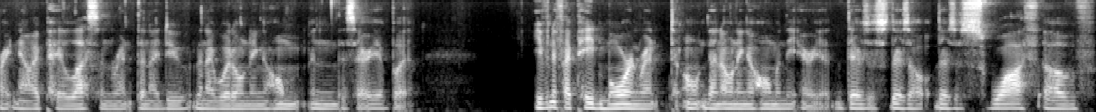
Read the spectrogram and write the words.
right now I pay less in rent than I do than I would owning a home in this area, but even if I paid more in rent to own than owning a home in the area, there's a, there's a there's a swath of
